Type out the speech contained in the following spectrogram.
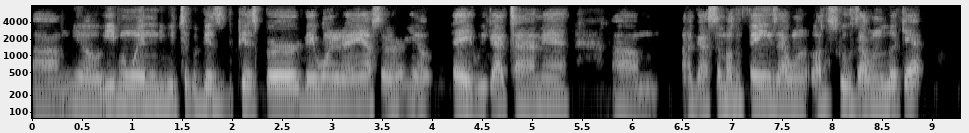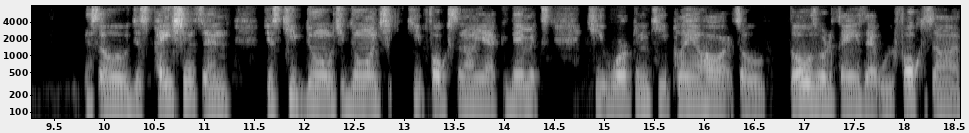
Um, you know, even when we took a visit to Pittsburgh, they wanted to answer. You know, hey, we got time, man. Um, I got some other things I want, other schools I want to look at. And so just patience and just keep doing what you're doing, keep focusing on your academics, keep working and keep playing hard. So those were the things that we focused on.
